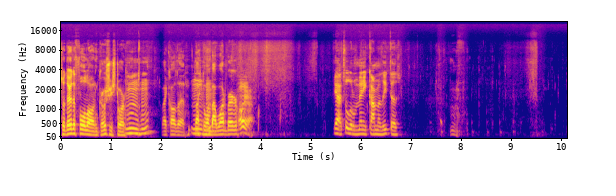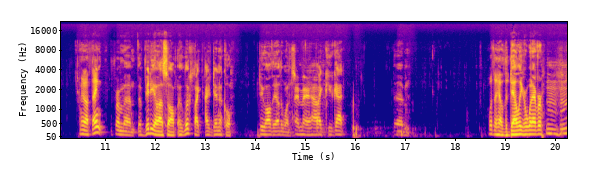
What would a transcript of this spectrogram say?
So they're the full on grocery store. Mm-hmm. Like all the like the one by Whataburger. Oh yeah. Yeah, it's a little mini Carmelitas. And I think from a, the video I saw, it looks like identical to all the other ones. I may have. Like you got the what the hell, the deli or whatever, Mm-hmm.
